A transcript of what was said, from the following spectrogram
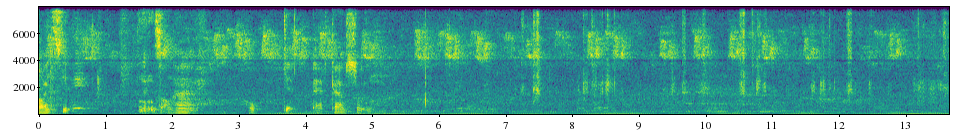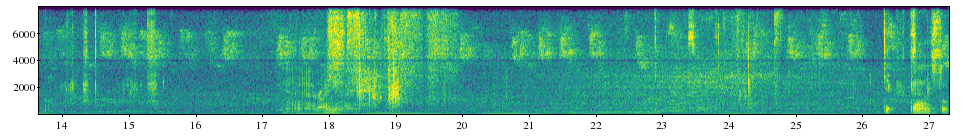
ร้อยสิบหนึ่งสองห้าหกเจ็ดแปดเก้าศูนย์ร้อยหน่วยเจ็ดเก้าศู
